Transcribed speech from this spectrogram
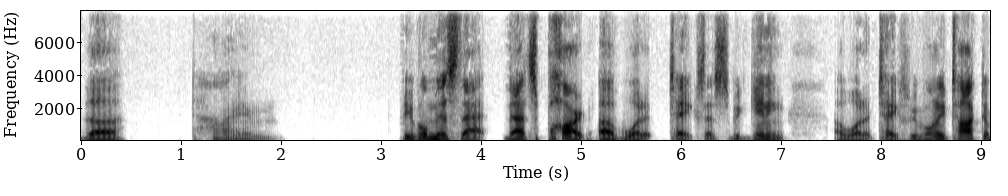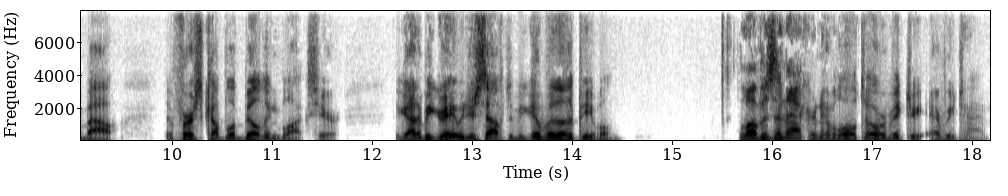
the time. People miss that. That's part of what it takes. That's the beginning of what it takes. We've only talked about the first couple of building blocks here. You got to be great with yourself to be good with other people. Love is an acronym, loyalty over victory every time.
